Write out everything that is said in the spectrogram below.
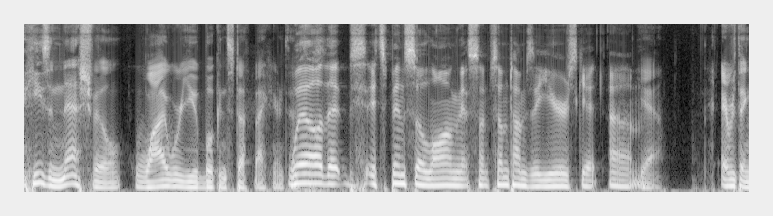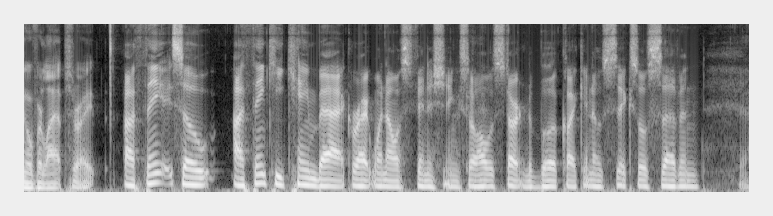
he's in Nashville. Why were you booking stuff back here in Texas? Well, that it's been so long that some, sometimes the years get. Um, yeah. Everything overlaps, right? I think so. I think he came back right when I was finishing, so I was starting to book like in 06, 07, Yeah.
